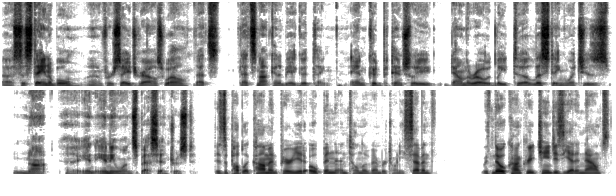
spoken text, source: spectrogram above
uh, sustainable uh, for sage grouse, well, that's that's not going to be a good thing and could potentially down the road lead to a listing which is not uh, in anyone's best interest. There's a public comment period open until November 27th. With no concrete changes yet announced,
